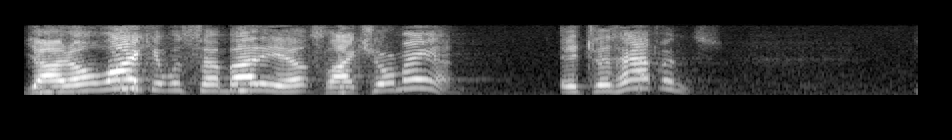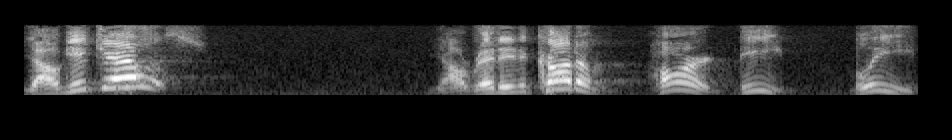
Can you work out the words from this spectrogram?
Y'all don't like it when somebody else likes your man. It just happens. Y'all get jealous. Y'all ready to cut them hard, deep, bleed.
